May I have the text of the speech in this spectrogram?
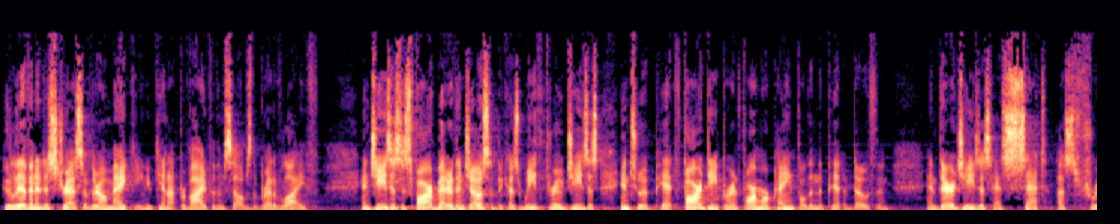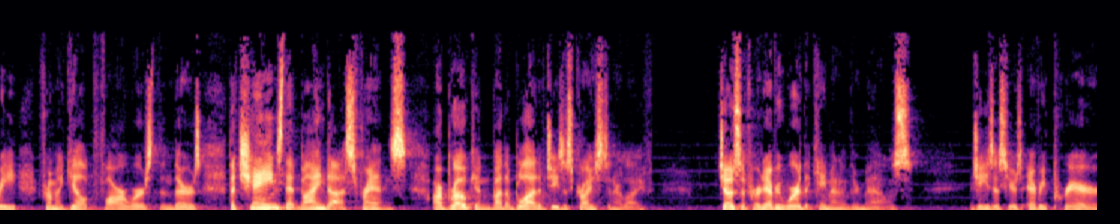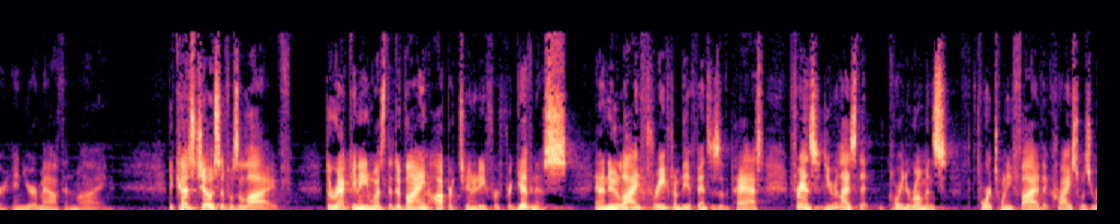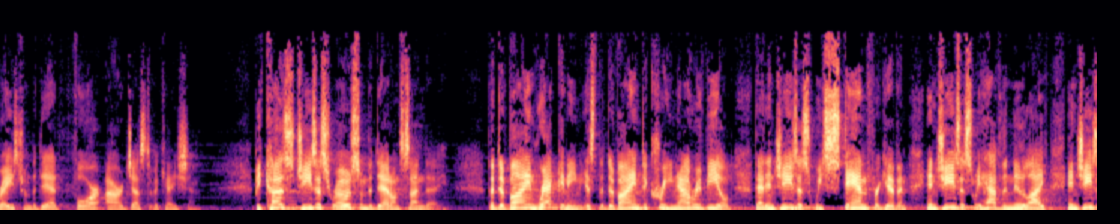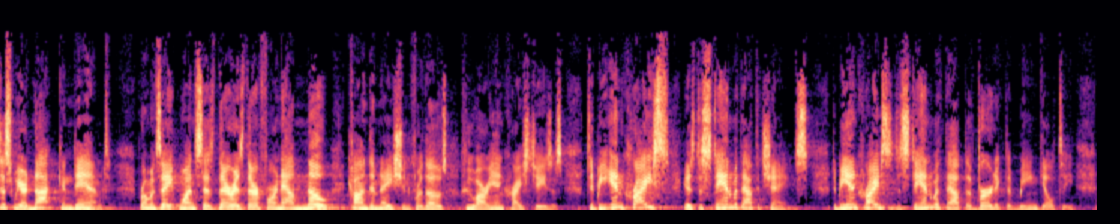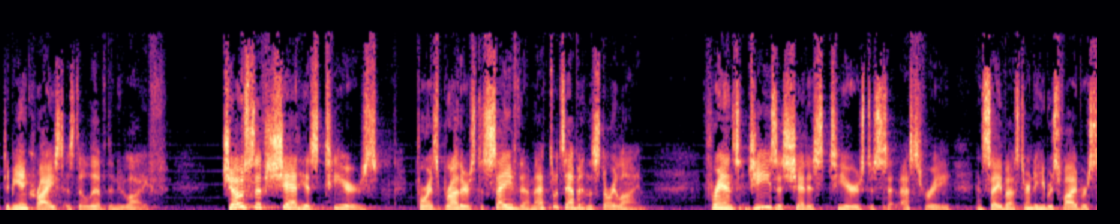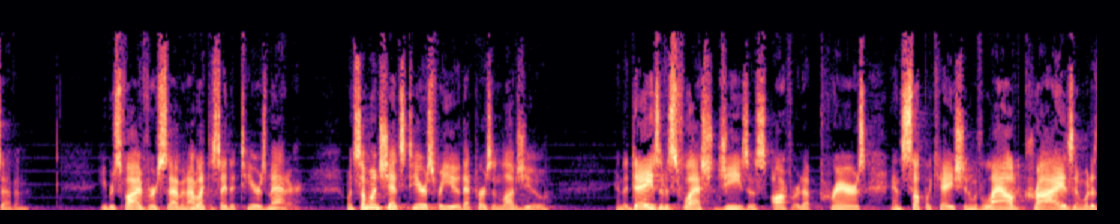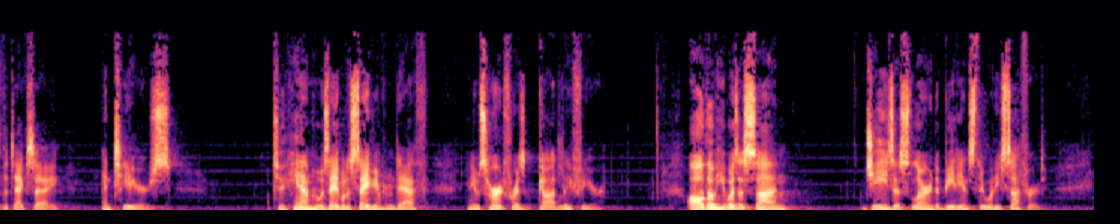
who live in a distress of their own making, who cannot provide for themselves the bread of life. And Jesus is far better than Joseph because we threw Jesus into a pit far deeper and far more painful than the pit of Dothan. And there Jesus has set us free from a guilt far worse than theirs. The chains that bind us, friends, are broken by the blood of Jesus Christ in our life. Joseph heard every word that came out of their mouths. Jesus hears every prayer in your mouth and mine. Because Joseph was alive, the reckoning was the divine opportunity for forgiveness and a new life free from the offenses of the past. Friends, do you realize that according to Romans 4:25 that Christ was raised from the dead for our justification. Because Jesus rose from the dead on Sunday, the divine reckoning is the divine decree now revealed that in Jesus we stand forgiven. In Jesus we have the new life. In Jesus we are not condemned. Romans 8 1 says, There is therefore now no condemnation for those who are in Christ Jesus. To be in Christ is to stand without the chains. To be in Christ is to stand without the verdict of being guilty. To be in Christ is to live the new life. Joseph shed his tears for his brothers to save them. That's what's evident in the storyline. Friends, Jesus shed his tears to set us free and save us. Turn to Hebrews 5, verse 7. Hebrews 5, verse 7. I would like to say that tears matter. When someone sheds tears for you, that person loves you. In the days of his flesh, Jesus offered up prayers and supplication with loud cries, and what does the text say? And tears to him who was able to save him from death, and he was heard for his godly fear. Although he was a son, Jesus learned obedience through what he suffered.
